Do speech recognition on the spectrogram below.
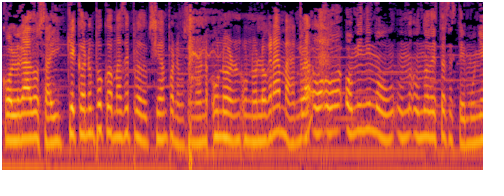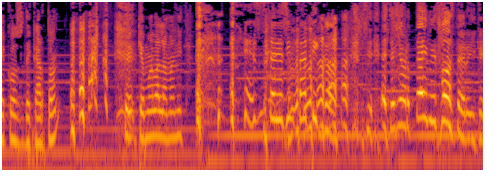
colgados ahí. Que con un poco más de producción ponemos un, un, hol- un holograma, ¿no? O, o- o mínimo un- uno de estos este, muñecos de cartón que, que mueva la manita. Eso estaría simpático. Sí, el señor David Foster y que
